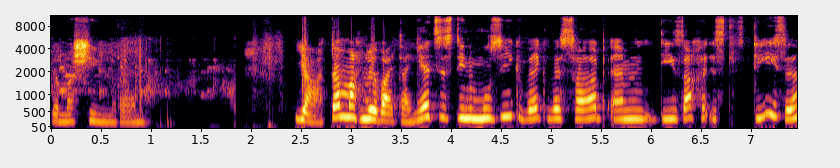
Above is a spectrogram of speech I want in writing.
Der Maschinenraum. Ja, dann machen wir weiter. Jetzt ist die Musik weg, weshalb ähm, die Sache ist diese,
